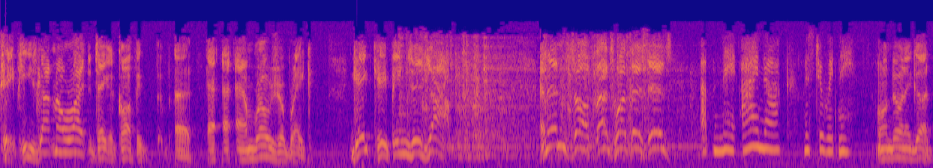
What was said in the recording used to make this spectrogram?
Keep. He's got no right to take a coffee uh, a- a- ambrosia break. Gatekeeping's his job. An insult, that's what this is. Uh, may I knock, Mr. Whitney? Won't do any good.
